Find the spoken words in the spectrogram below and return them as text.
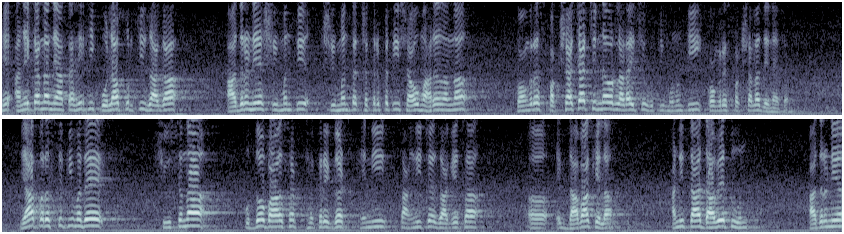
हे अनेकांना ज्ञात आहे की कोल्हापूरची जागा आदरणीय श्रीमंती श्रीमंत छत्रपती शाहू महाराजांना काँग्रेस पक्षाच्या चिन्हावर लढायची होती म्हणून ती काँग्रेस पक्षाला देण्यात आली. या परिस्थितीमध्ये शिवसेना उद्धव बाळासाहेब ठाकरे गट यांनी सांगलीच्या जागेचा एक दावा केला आणि त्या दावेतून आदरणीय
